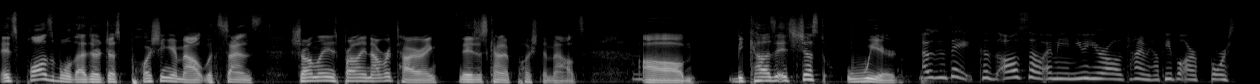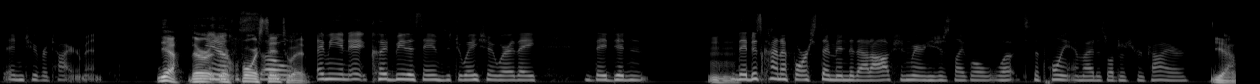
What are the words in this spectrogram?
it's plausible that they're just pushing him out with silence. Shawn Layden is probably not retiring. They just kind of pushed him out. Um, because it's just weird. I was gonna say because also, I mean, you hear all the time how people are forced into retirement. Yeah, they're you they're know, forced into it. I mean, it could be the same situation where they they didn't hmm they just kind of forced him into that option where he's just like, well, what's the point? I might as well just retire. Yeah.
